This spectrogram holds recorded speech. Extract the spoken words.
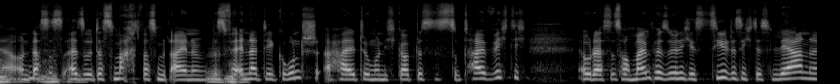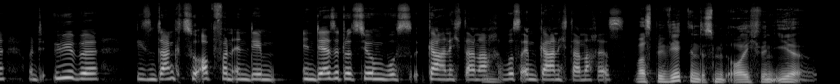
Ja, und das ist also, das macht was mit einem. Das verändert die Grundhaltung. Und ich glaube, das ist total wichtig. Oder es ist auch mein persönliches Ziel, dass ich das lerne und übe, diesen Dank zu opfern in dem in der Situation, wo es gar nicht danach, wo es einem gar nicht danach ist. Was bewirkt denn das mit euch, wenn ihr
